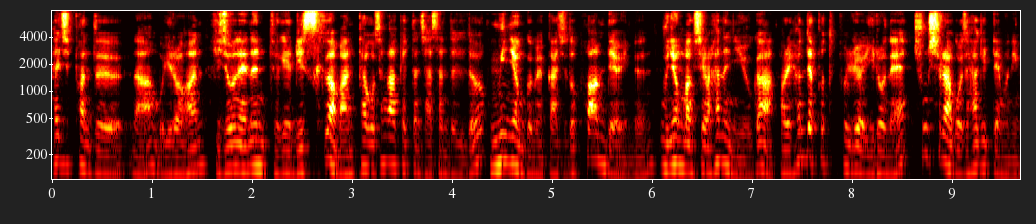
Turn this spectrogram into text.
헤지펀드나 뭐 이러한 기존에는 되게 리스크가 많다고 생각했던 자산들도 국민연금에까지도 포함되어 있는 운영 방식을 하는 이유가 바로 현대 포트폴리오 이론에 충실하고자 하기 때문인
